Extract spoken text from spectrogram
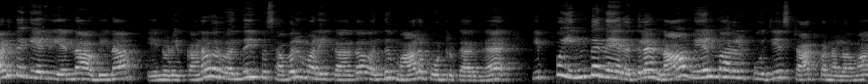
அடுத்த கேள்வி என்ன அப்படின்னா என்னுடைய கணவர் வந்து இப்போ சபரிமலைக்காக வந்து மாலை போட்டிருக்காருங்க. இப்போ இந்த நேரத்தில் நான் வேல்மாரல் பூஜையை ஸ்டார்ட் பண்ணலாமா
